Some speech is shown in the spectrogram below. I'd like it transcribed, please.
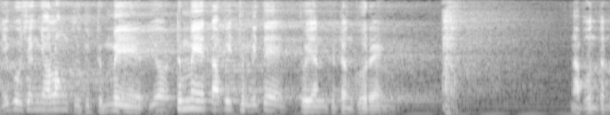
iku sing nyolong dudu demit. Yo demit tapi demite doyan gedang goreng. Ngapunten.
